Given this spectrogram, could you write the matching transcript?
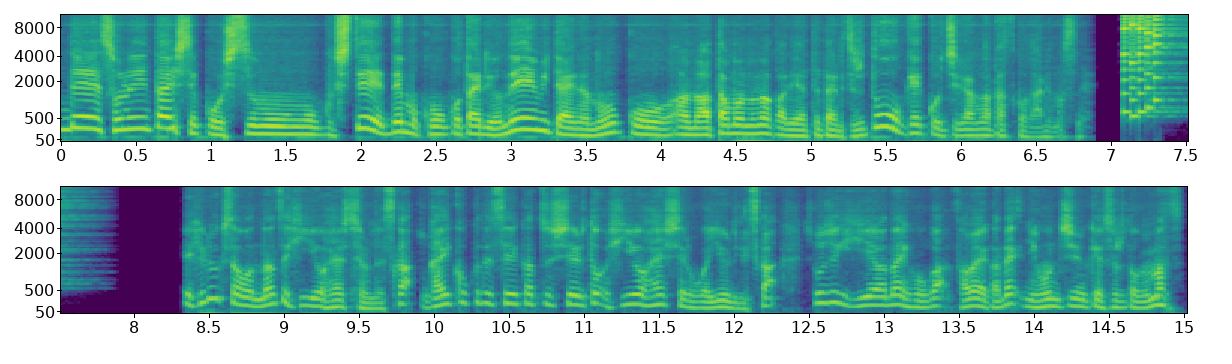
で、それに対してこう質問をして、でもこう答えるよね、みたいなのをこう、あの、頭の中でやってたりすると結構時間が経つことありますね。ひろゆきさんはなぜ髭を生やしてるんですか？外国で生活していると髭を生やしてる方が有利ですか？正直髭はない方が爽やかで日本人受けすると思います。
